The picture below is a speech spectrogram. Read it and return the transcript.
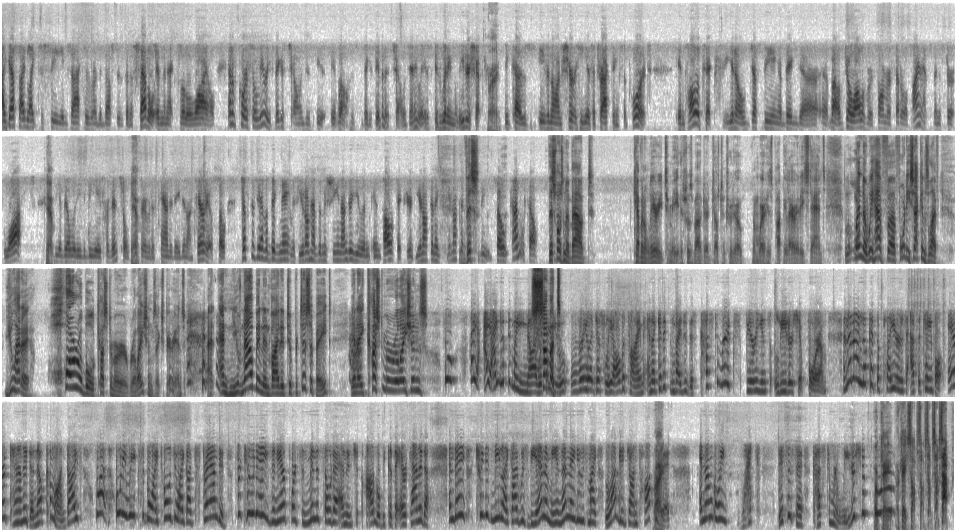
I guess I'd like to see exactly where the dust is going to settle in the next little while. And of course, O'Leary's biggest challenge is, it, well, his biggest imminent challenge anyway, is, is winning the leadership. Right. Because even though I'm sure he is attracting support, in politics, you know, just being a big, uh, uh, well, Joe Oliver, former federal finance minister, lost yeah. the ability to be a provincial yeah. conservative candidate in Ontario. So just because you have a big name, if you don't have the machine under you in, in politics, you're, you're not going to you're not going to succeed. So time will tell. This wasn't about Kevin O'Leary to me. This was about uh, Justin Trudeau and where his popularity stands. L- yeah. Linda, we have uh, 40 seconds left. You had a horrible customer relations experience, and, and, you've now been invited to participate in a customer relations. Well, I, I, I looked at my email. I Summit. do religiously all the time, and I get invited to this customer experience leadership forum. And then I look at the players at the table. Air Canada. Now, come on, guys. What? Only weeks ago, I told you I got stranded for two days in airports in Minnesota and in Chicago because of Air Canada. And they treated me like I was the enemy, and then they lose my luggage on top right. of it. And I'm going, what? This is a customer leadership forum? Okay, okay, stop, stop, stop, stop, stop.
